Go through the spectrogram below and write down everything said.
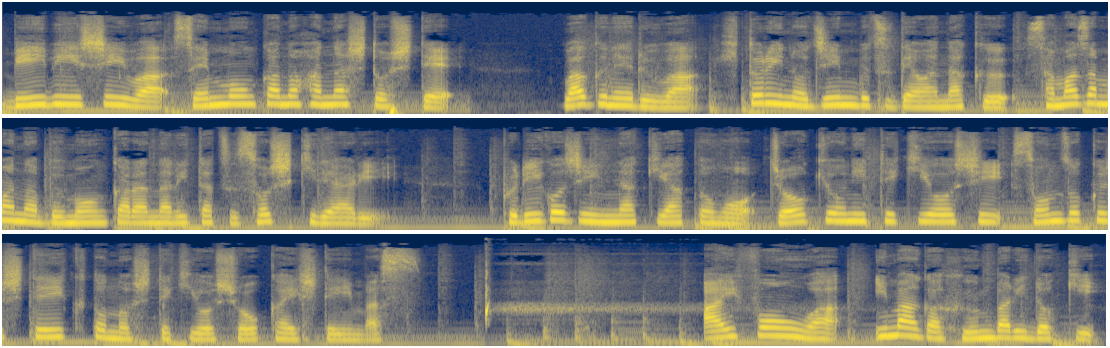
BBC は専門家の話としてワグネルは一人の人物ではなく様々な部門から成り立つ組織でありプリゴジン亡き後も状況に適応し存続していくとの指摘を紹介しています。iPhone は今が踏ん張り時。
